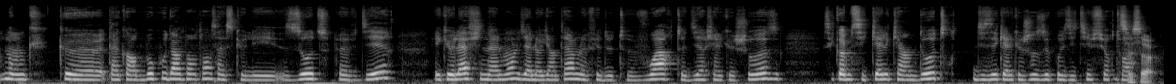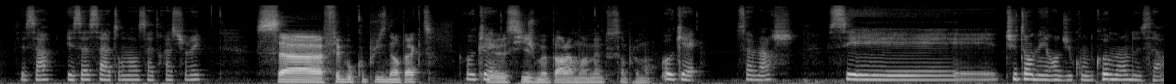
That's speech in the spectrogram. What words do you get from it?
Donc que t'accordes beaucoup d'importance à ce que les autres peuvent dire et que là finalement le dialogue interne, le fait de te voir, te dire quelque chose, c'est comme si quelqu'un d'autre disait quelque chose de positif sur toi. C'est ça. C'est ça. Et ça, ça a tendance à te rassurer. Ça fait beaucoup plus d'impact que si je me parle à moi-même tout simplement. Ok. Ça marche. C'est. Tu t'en es rendu compte comment de ça?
